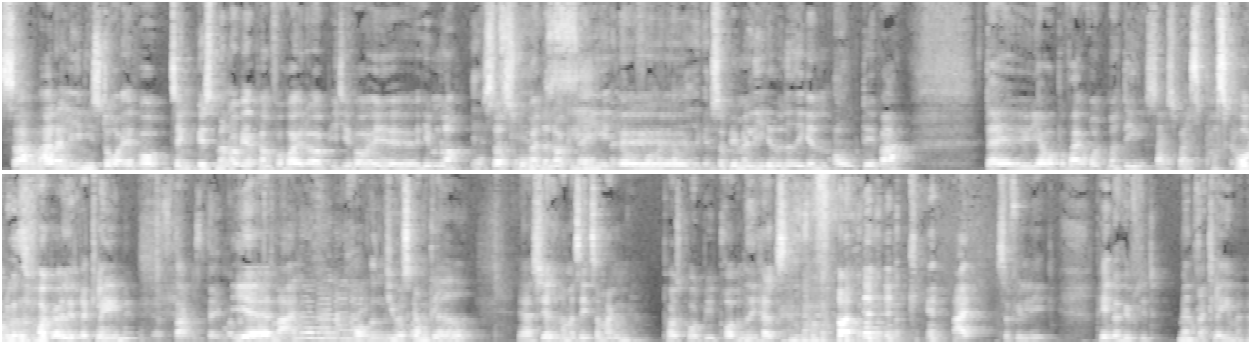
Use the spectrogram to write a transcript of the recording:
så var der lige en historie, hvor jeg tænkte, hvis man var ved at komme for højt op i de høje øh, himler, Ja, så skulle man da nok lige, øh, så bliver man lige hævet ned igen. Og det var, da jeg var på vej rundt med at dele Sizewise postkort ud for at gøre lidt reklame. stakkels damer. Ja, nej, nej, nej, nej, nej. De var skam glade. Ja, sjældent har man set så mange postkort blive proppet ned i halsen på folk. nej, selvfølgelig ikke. Pænt og høfligt, men reklame.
